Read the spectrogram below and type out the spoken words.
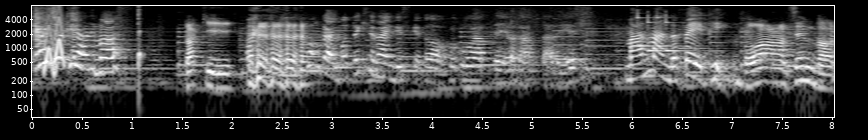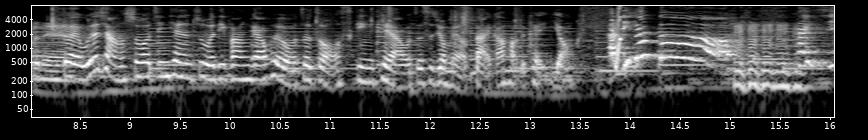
体重計あります。ラッキ私ー今回持ってきてないんですけど、ここあってよかったです。满满的备品。哇全部あるね对，我就想说，今天住的地方应该会有这种 skin care，我这次就没有带，刚好就可以用。ありがとう，开心。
